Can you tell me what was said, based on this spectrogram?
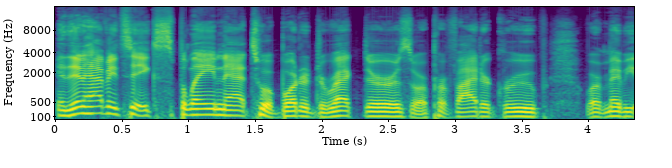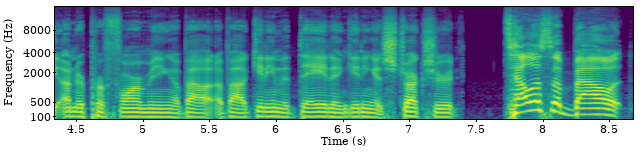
and then having to explain that to a board of directors or a provider group or maybe underperforming about about getting the data and getting it structured. Tell us about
